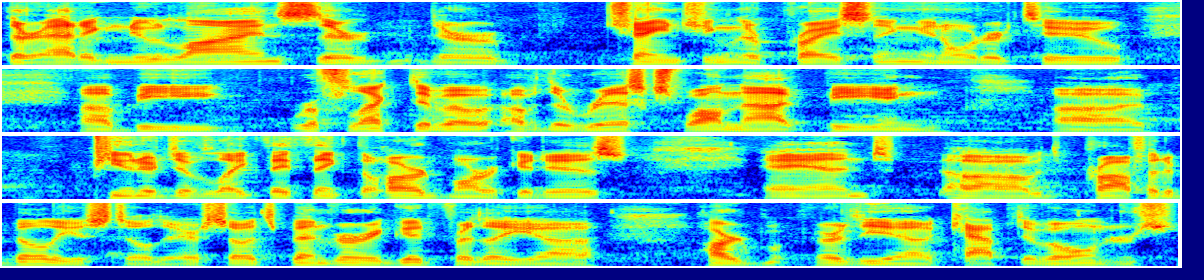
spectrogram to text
they're adding new lines. They're they're changing their pricing in order to uh, be reflective of, of, the risks while not being uh, punitive like they think the hard market is, and uh, the profitability is still there. So it's been very good for the hard or the captive owners.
